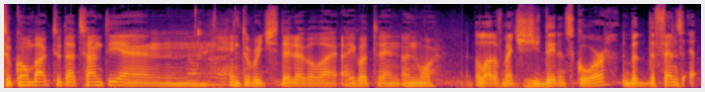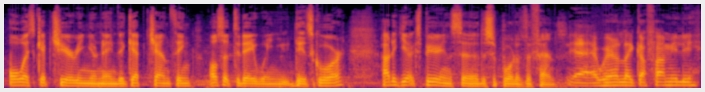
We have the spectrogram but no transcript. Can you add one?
to come back to that Santi and and to reach the level I, I got and, and more. A lot of matches you didn't score, but the fans always kept cheering your name. They kept chanting. Also today when you did score. How did you experience uh, the support of the fans? Yeah, we're like a family.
